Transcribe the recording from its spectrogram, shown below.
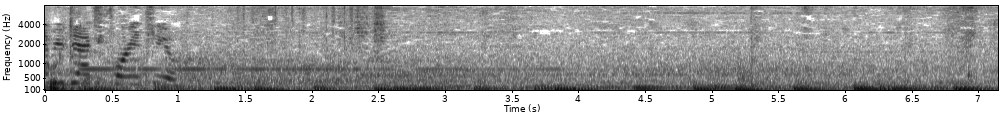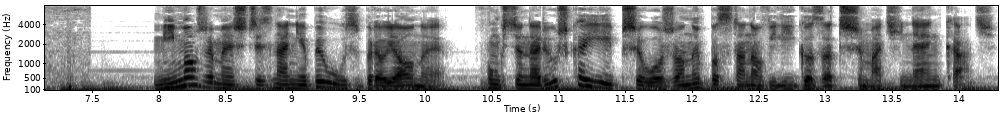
kurtkę. Mimo, że mężczyzna nie był uzbrojony, funkcjonariuszka i jej przełożony postanowili go zatrzymać i nękać.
